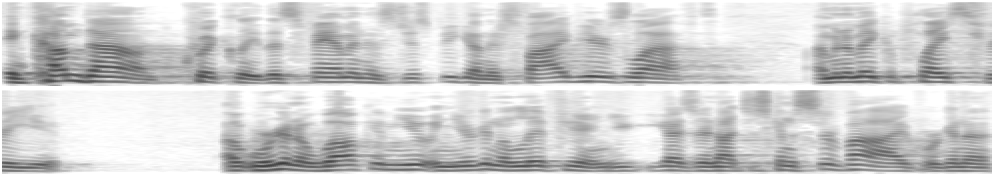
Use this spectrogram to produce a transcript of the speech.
And come down quickly. This famine has just begun. There's five years left. I'm going to make a place for you. Uh, we're going to welcome you, and you're going to live here. And you, you guys are not just going to survive. We're going to,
